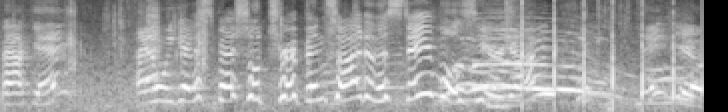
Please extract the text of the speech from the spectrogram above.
Back in. And we get a special trip inside of the stables here, guys. Thank you.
